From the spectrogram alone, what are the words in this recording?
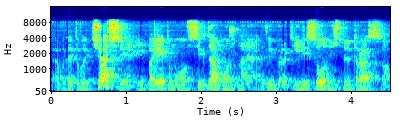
э, вот этой вот чаши, и поэтому всегда можно выбрать или солнечную трассу,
